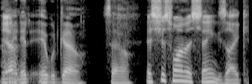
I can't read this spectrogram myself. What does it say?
Yeah. I mean it it would go. So it's just one of those things like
